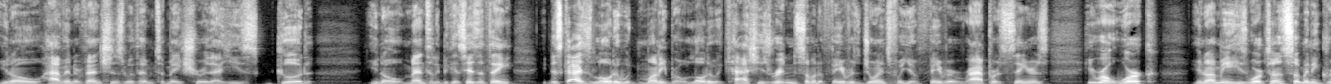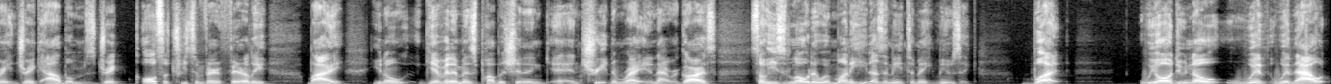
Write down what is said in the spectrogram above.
you know have interventions with him to make sure that he's good you know mentally because here's the thing this guy's loaded with money bro loaded with cash he's written some of the favorite joints for your favorite rappers singers he wrote work you know what i mean he's worked on so many great drake albums drake also treats him very fairly by you know giving him his publishing and, and treating him right in that regards so he's loaded with money. He doesn't need to make music. But we all do know with without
